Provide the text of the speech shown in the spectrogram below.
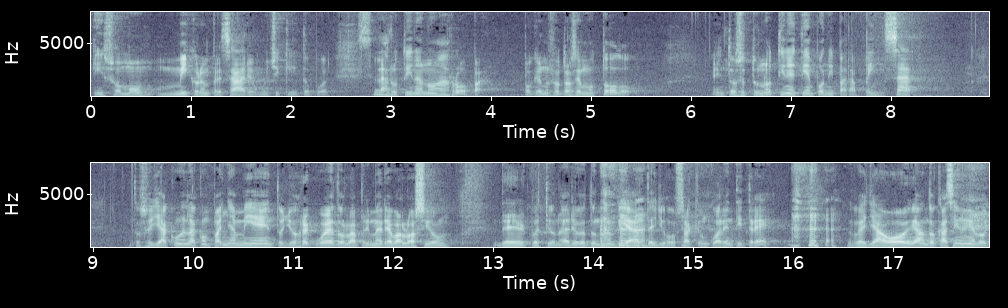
y somos microempresarios muy chiquitos, pues la rutina nos arropa, porque nosotros hacemos todo. Entonces tú no tienes tiempo ni para pensar. Entonces ya con el acompañamiento, yo recuerdo la primera evaluación del cuestionario que tú nos enviaste, yo saqué un 43. Pues ya hoy ando casi en los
